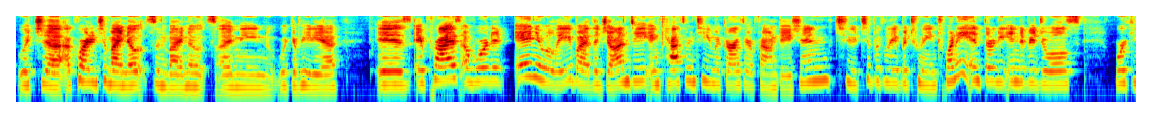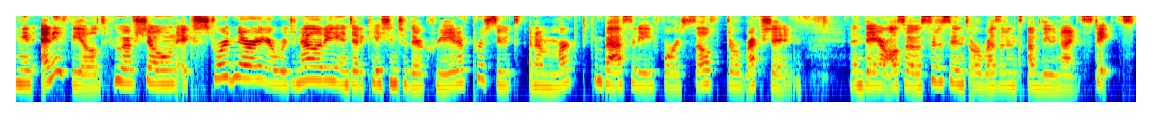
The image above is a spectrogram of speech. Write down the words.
which, uh, according to my notes, and by notes I mean Wikipedia, is a prize awarded annually by the John D. and Catherine T. MacArthur Foundation to typically between 20 and 30 individuals working in any field who have shown extraordinary originality and dedication to their creative pursuits and a marked capacity for self direction. And they are also citizens or residents of the United States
